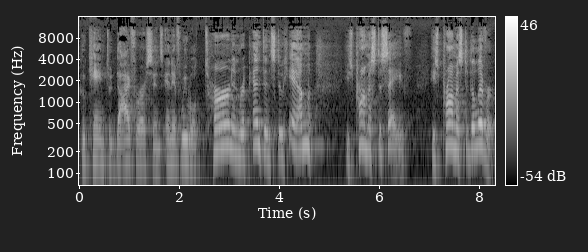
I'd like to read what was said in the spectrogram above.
who came to die for our sins. And if we will turn in repentance to Him, He's promised to save, He's promised to deliver,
